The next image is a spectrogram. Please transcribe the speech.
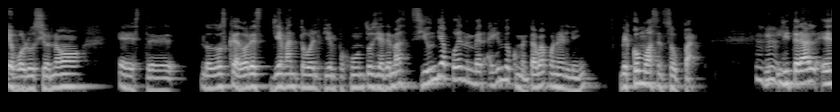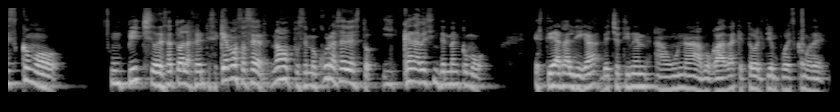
evolucionó. Este, los dos creadores llevan todo el tiempo juntos y además, si un día pueden ver, hay un documental, voy a poner el link, de cómo hacen South Park. Literal, es como un pitch donde está toda la gente y dice, ¿qué vamos a hacer? No, pues se me ocurre hacer esto. Y cada vez intentan como estirar la liga. De hecho, tienen a una abogada que todo el tiempo es como de,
